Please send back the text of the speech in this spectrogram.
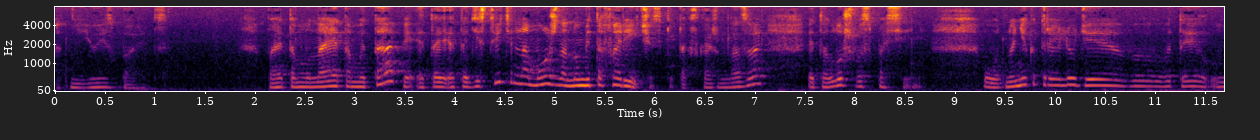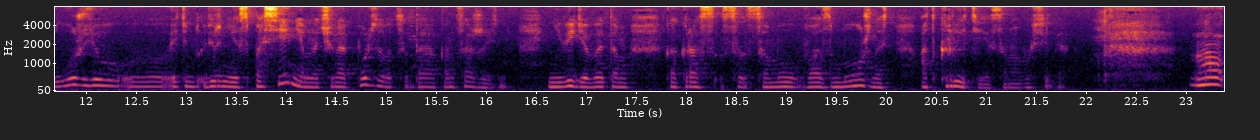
от нее избавиться. Поэтому на этом этапе это, это действительно можно, ну, метафорически, так скажем, назвать, это ложь во спасение. Вот. Но некоторые люди в, в этой ложью, э, этим, вернее, спасением начинают пользоваться до конца жизни, не видя в этом как раз саму возможность открытия самого себя. Ну,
